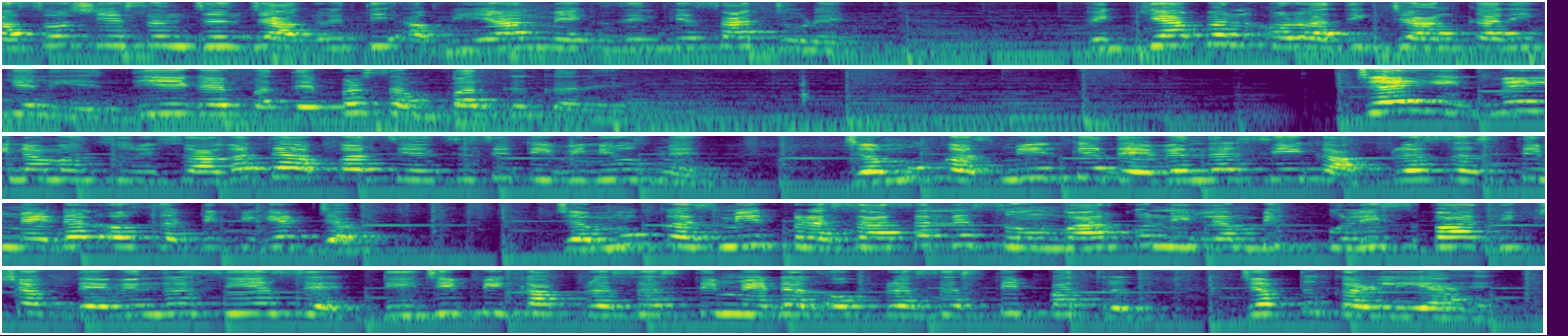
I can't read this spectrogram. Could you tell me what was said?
एसोसिएशन जन जागृति अभियान मैगजीन के साथ जुड़े। विज्ञापन और अधिक जानकारी के लिए दिए गए पते पर संपर्क करें। जय हिंद, मैं हिना मंसूरी। स्वागत है आपका सीएनसीसी टीवी न्यूज़ में। जम्मू कश्मीर के देवेंद्र सिंह का प्रशस्ति मेडल और सर्टिफिकेट जब्त। जम्मू कश्मीर प्रशासन ने सोमवार को निलंबित पुलिस उपाधीक्षक देवेंद्र सिंह से डीजीपी का प्रशस्ति मेडल और प्रशस्ति पत्र जब्त कर लिया है।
